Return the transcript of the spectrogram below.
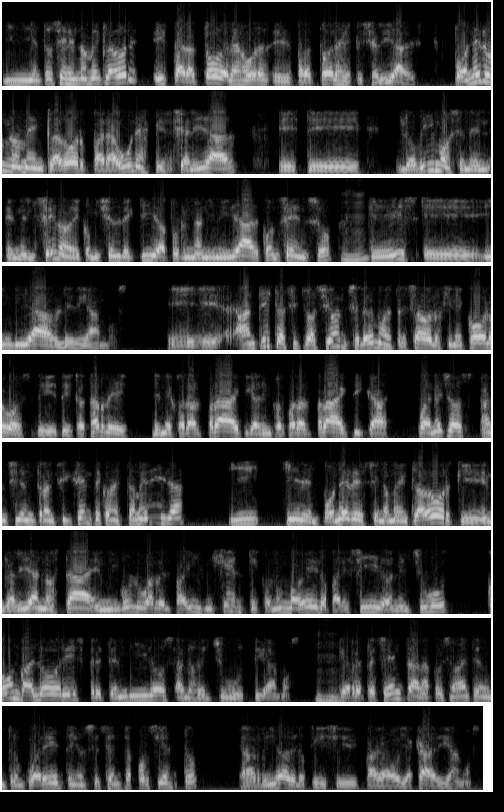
y entonces el nomenclador es para todas las obras, eh, para todas las especialidades. Poner un nomenclador para una especialidad, este, lo vimos en el, en el seno de comisión directiva por unanimidad, consenso, que es eh, inviable, digamos. Eh, ante esta situación se lo hemos expresado a los ginecólogos de, tratar de, de, mejorar prácticas, de incorporar prácticas. Bueno, ellos han sido intransigentes con esta medida y quieren poner ese nomenclador que en realidad no está en ningún lugar del país vigente, con un modelo parecido en el Chubut, con valores pretendidos a los del Chubut, digamos, que representan aproximadamente entre un 40 y un 60% arriba de lo que se paga hoy acá, digamos.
